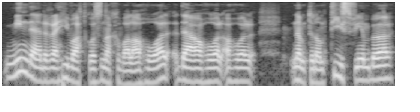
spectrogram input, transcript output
mindenre hivatkoznak valahol, de ahol, ahol nem tudom, tíz filmből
